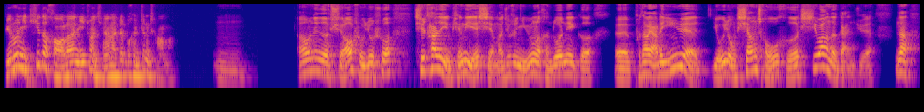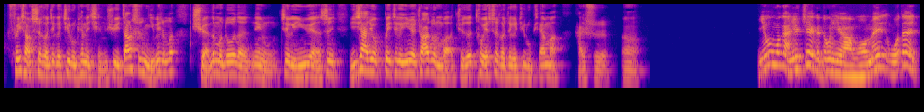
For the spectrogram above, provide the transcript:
比如说你踢得好了，你赚钱了，这不很正常吗？嗯。然后那个雪老鼠就说，其实他的影评里也写嘛，就是你用了很多那个呃葡萄牙的音乐，有一种乡愁和希望的感觉，那非常适合这个纪录片的情绪。当时你为什么选那么多的那种这个音乐？是一下就被这个音乐抓住了吗？觉得特别适合这个纪录片吗？还是嗯？因为我感觉这个东西啊，我们我在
